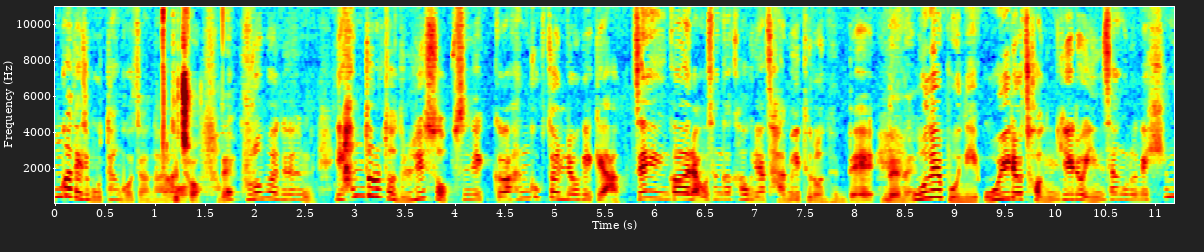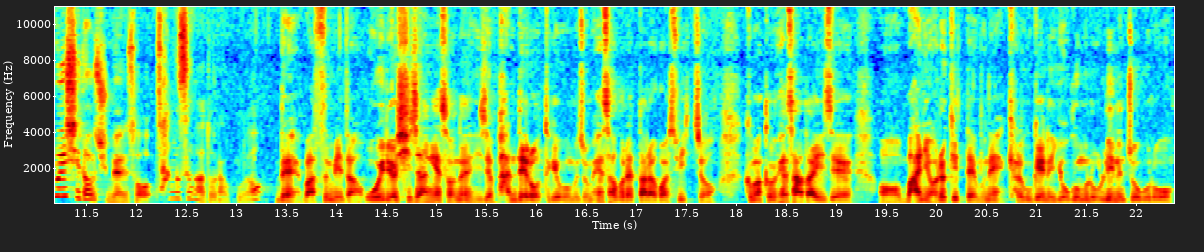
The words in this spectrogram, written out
통과되지 못한 거잖아요. 그쵸, 네. 어, 그러면은 이 한도를 더 늘릴 수 없으니까 한국전력에게 악재인가라고 생각하고 그냥 잠이 들었는데 네네. 오늘 보니 오히려 전기료 인상론에 힘을 실어주면서 상승하더라고요. 네, 맞습니다. 오히려 시장에서는 이제 반대로 어떻게 보면 좀 해석을 했다라고 할 수 있죠. 그만큼 회사가 이제 어, 많이 어렵기 때문에 결국에는 요금을 올리는 쪽으로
